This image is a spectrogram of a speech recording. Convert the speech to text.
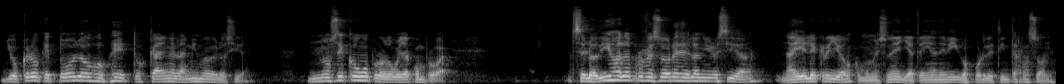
Yo creo que todos los objetos caen a la misma velocidad. No sé cómo, pero lo voy a comprobar. Se lo dijo a los profesores de la universidad, nadie le creyó, como mencioné, ya tenía enemigos por distintas razones.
